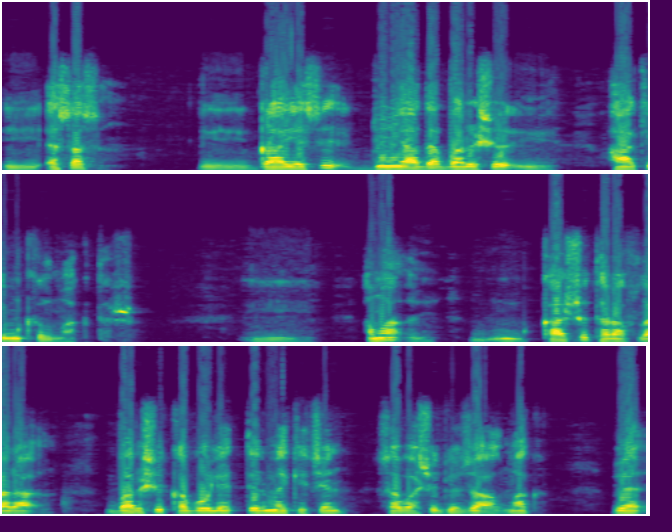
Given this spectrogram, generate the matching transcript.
e, e, esas e, gayesi dünyada barışı e, hakim kılmaktır. E, ama e, karşı taraflara barışı kabul ettirmek için savaşı göze almak ve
